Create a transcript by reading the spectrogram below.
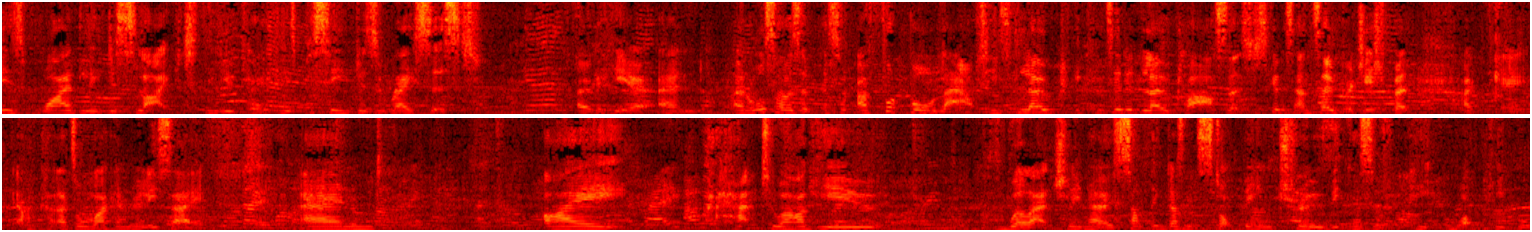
is widely disliked in the UK. He's perceived as a racist over here, and and also as a, a, sort of- a football lout. He's low, considered low class. That's just going to sound so British, but I, I, that's all I can really say. And I had to argue. Well, actually, no. Something doesn't stop being true because of pe- what people,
